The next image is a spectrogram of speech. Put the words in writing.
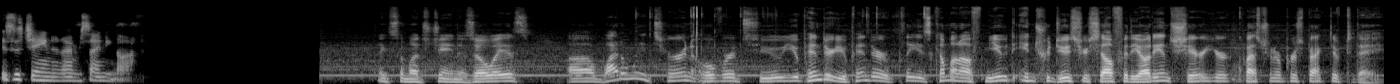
This is Jane, and I'm signing off. Thanks so much, Jane, as always. Uh, why don't we turn over to Upinder? Upinder, please come on off mute, introduce yourself for the audience, share your question or perspective today.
